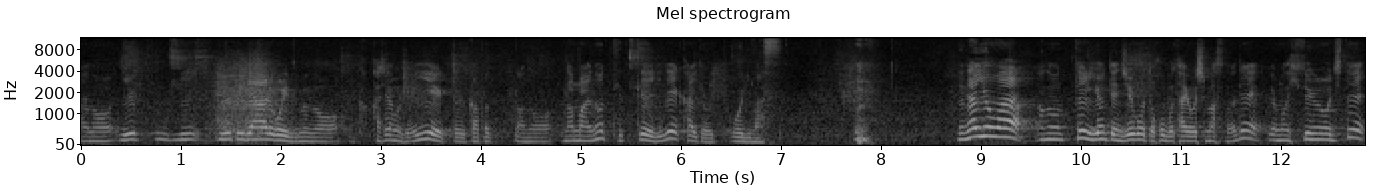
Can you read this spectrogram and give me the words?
あのユークリデンアルゴリズムの頭文字の EA という形あの名前の定理で書いております。で内容はあの定理4.15とほぼ対応しますので、必要に応じて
